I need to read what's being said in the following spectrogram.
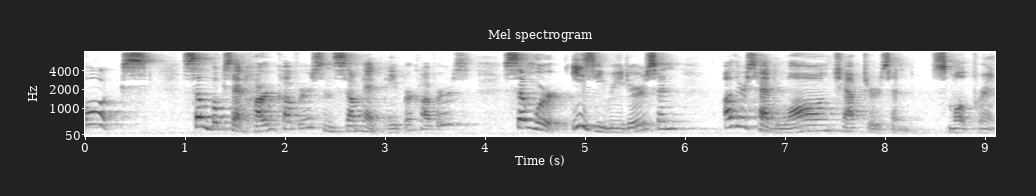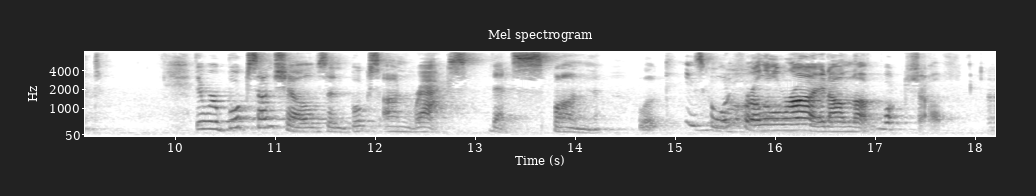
books. Some books had hardcovers and some had paper covers. Some were easy readers and others had long chapters and small print. There were books on shelves and books on racks that spun Look, he's going Whoa. for a little ride on the bookshelf.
